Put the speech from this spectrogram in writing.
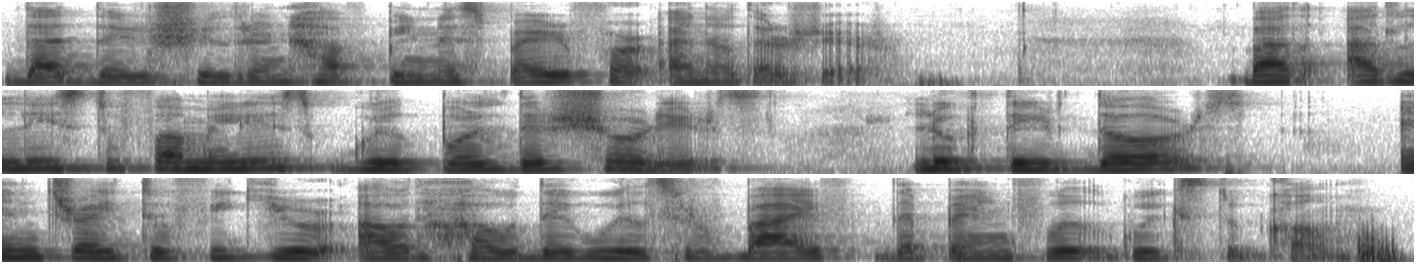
that their children have been spared for another year. But at least two families will pull their shoulders, look their doors, and try to figure out how they will survive the painful weeks to come.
